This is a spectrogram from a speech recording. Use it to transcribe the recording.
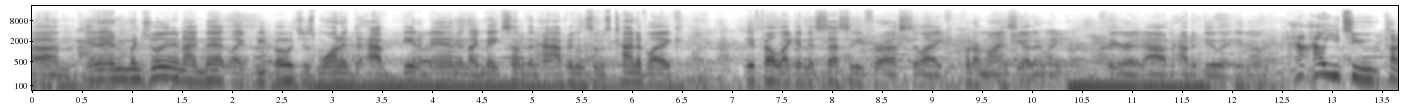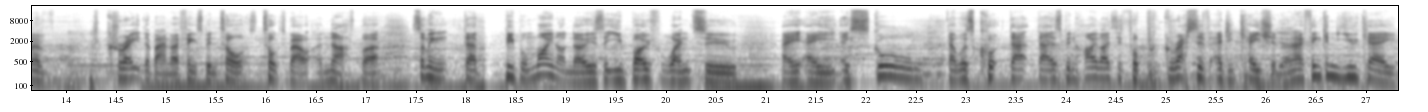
um, and, and when Julian and I met, like, we both just wanted to have be in a band and, like, make something happen. And so it was kind of like, it felt like a necessity for us to, like, put our minds together and, like, figure it out and how to do it, you know? How, how you two kind of create the band, I think, has been talked talked about enough. But something that people might not know is that you both went to a, a, a school that was co- that that has been highlighted for progressive education, and I think in the UK,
